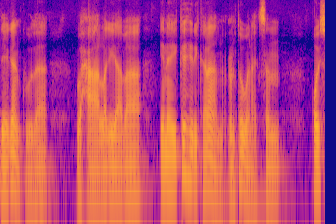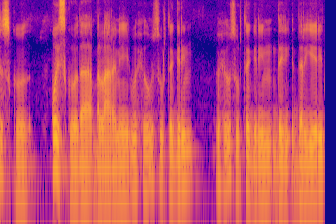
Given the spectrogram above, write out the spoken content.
deegaankooda. Waxaa laga yaabaa inay ka heli karaan cunto wanaagsan. Qoyskooda ballaarani wuxuu u suurtagelin daryeelid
